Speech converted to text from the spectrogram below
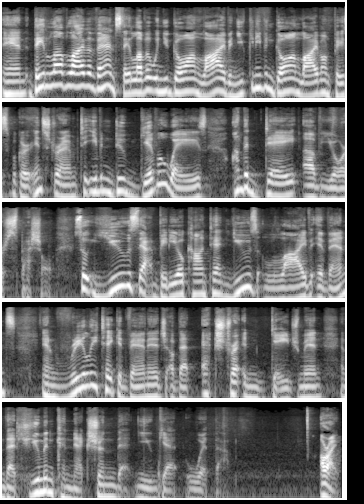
And they love live events. They love it when you go on live and you can even go on live on Facebook or Instagram to even do giveaways on the day of your special. So use that video content, use live events and really take advantage of that extra engagement and that human connection that you get with that. All right.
